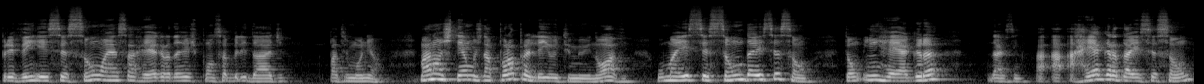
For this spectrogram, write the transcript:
prevê exceção a essa regra da responsabilidade patrimonial. Mas nós temos na própria Lei 8009 uma exceção da exceção. Então, em regra, assim, a, a regra da exceção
